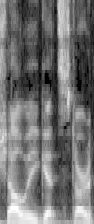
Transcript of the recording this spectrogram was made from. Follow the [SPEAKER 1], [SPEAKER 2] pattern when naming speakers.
[SPEAKER 1] shall we get started?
